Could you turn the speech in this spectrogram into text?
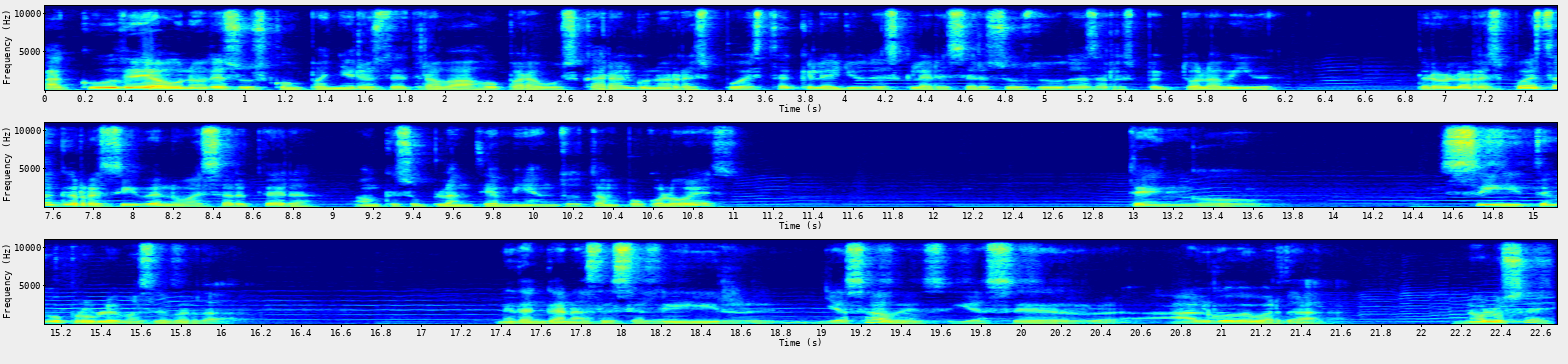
Acude a uno de sus compañeros de trabajo para buscar alguna respuesta que le ayude a esclarecer sus dudas respecto a la vida. Pero la respuesta que recibe no es certera, aunque su planteamiento tampoco lo es. Tengo Sí, tengo problemas de verdad. Me dan ganas de salir, ya sabes, y hacer algo de verdad. No lo sé.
